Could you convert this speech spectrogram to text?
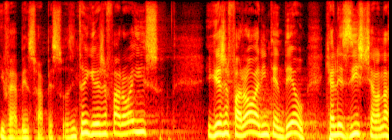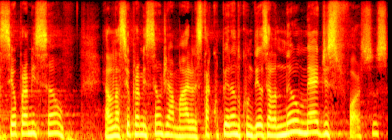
e vai abençoar pessoas. Então, a Igreja Farol é isso. Igreja Farol, ela entendeu que ela existe, ela nasceu para a missão. Ela nasceu para a missão de amar, ela está cooperando com Deus, ela não mede esforços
